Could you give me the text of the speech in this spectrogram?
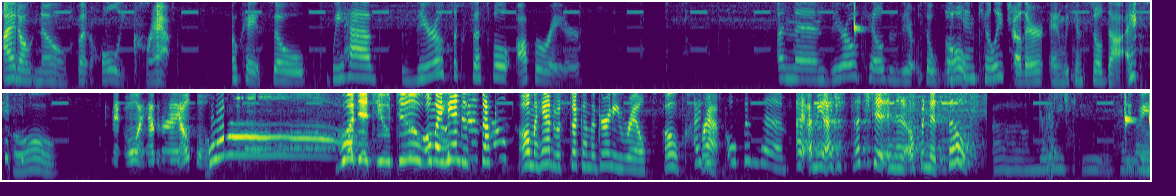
I don't know, but holy crap. Okay, so we have zero successful operator. And then zero kills and zero. So we Oh. can kill each other and we can still die. Oh. Can I, oh, I have a scalpel. What did you do? Oh, my hand is stuck. Oh, my hand was stuck on the gurney rail. Oh, crap! I crap. just opened them. I, I mean, I just touched it and it opened itself. Um, what do we do? Excuse me.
